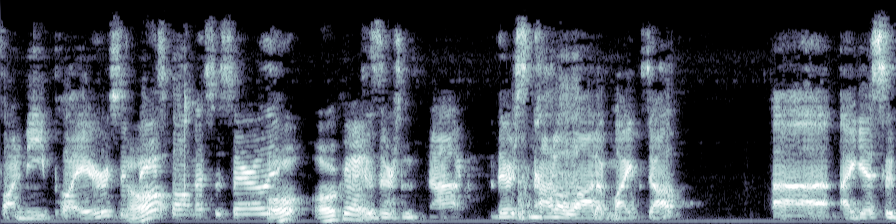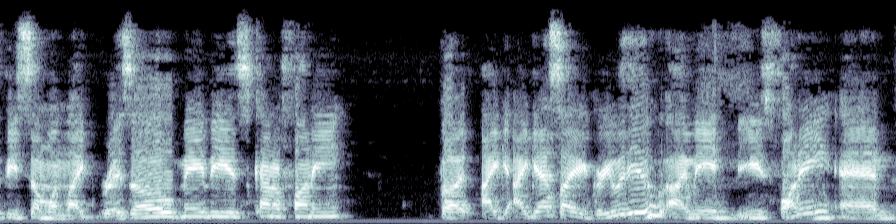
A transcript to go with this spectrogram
funny players in Oh. baseball necessarily. Oh, okay. because there's not there's not a lot of mic'd up. Uh, I guess it'd be someone like Rizzo, maybe is kind of funny. But I, I guess I agree with you. I mean, he's funny, and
